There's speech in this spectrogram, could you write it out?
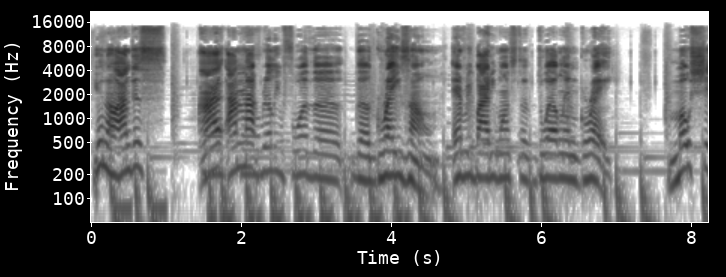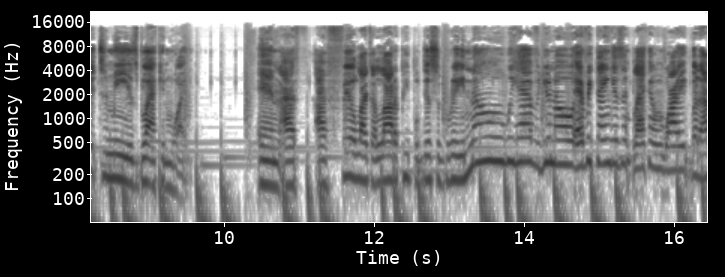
you know, I'm just I, I'm not really for the the gray zone. Everybody wants to dwell in gray. Most shit to me is black and white. And I I feel like a lot of people disagree. No, we have, you know, everything isn't black and white, but I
